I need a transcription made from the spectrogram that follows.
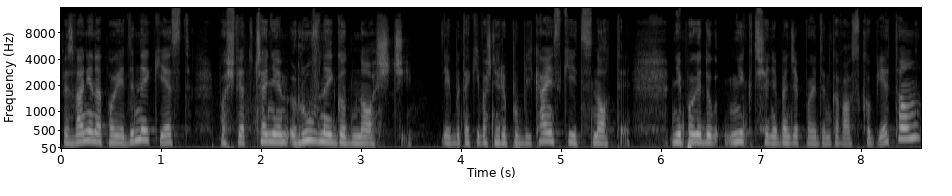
Wyzwanie na pojedynek jest poświadczeniem równej godności, jakby takiej właśnie republikańskiej cnoty. Nie nikt się nie będzie pojedynkował z kobietą,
